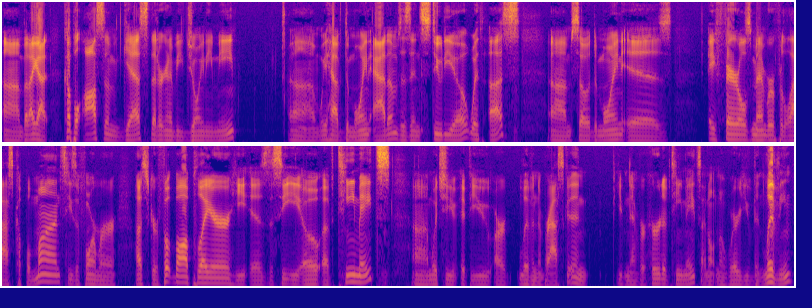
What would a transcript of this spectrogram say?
Um, but I got a couple awesome guests that are going to be joining me. Um, we have Demoine Adams is in studio with us. Um, so Demoine is a Farrell's member for the last couple months. He's a former Husker football player. He is the CEO of Teammates, um, which you, if you are live in Nebraska and you've never heard of Teammates, I don't know where you've been living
